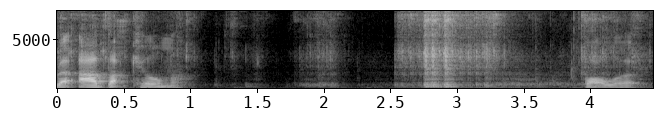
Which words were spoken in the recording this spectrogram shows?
Add that kill me. Bollocks.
